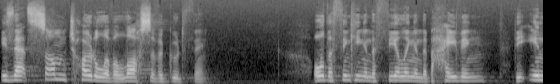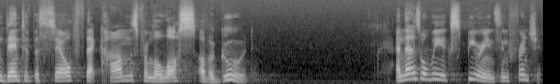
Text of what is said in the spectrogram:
is that sum total of a loss of a good thing. All the thinking and the feeling and the behaving, the indent of the self that comes from the loss of a good. And that is what we experience in friendship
